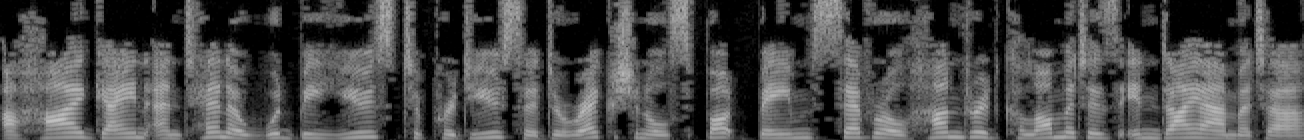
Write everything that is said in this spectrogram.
a high-gain antenna would be used to produce a directional spot beam several hundred kilometers in diameter.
